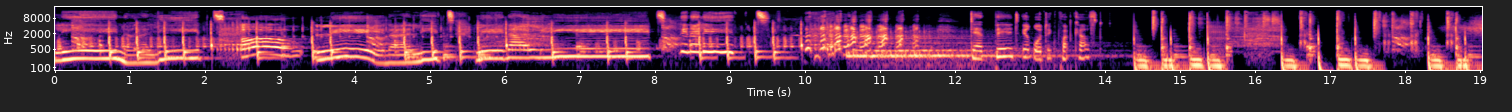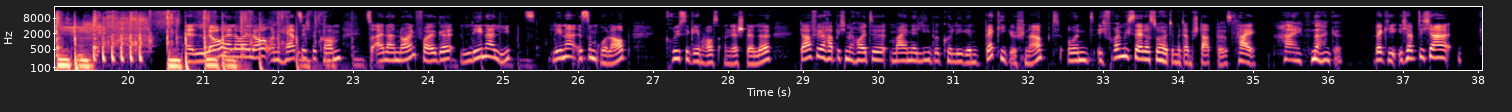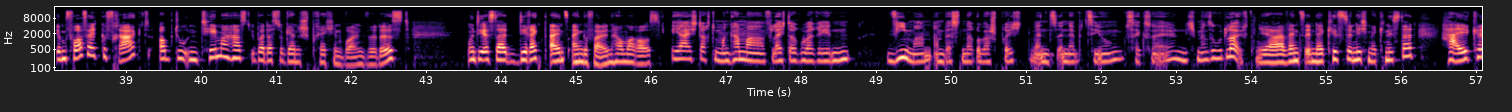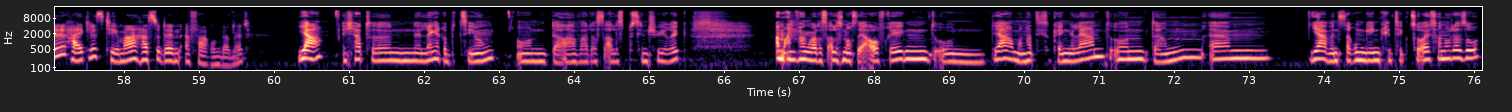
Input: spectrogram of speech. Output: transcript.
Lena liebt's. Oh, Lena liebt's. Lena liebt's. Lena liebt's. Der Bild-Erotik-Podcast. Hallo, hallo, hallo und herzlich willkommen zu einer neuen Folge Lena liebt's. Lena ist im Urlaub. Grüße gehen raus an der Stelle. Dafür habe ich mir heute meine liebe Kollegin Becky geschnappt und ich freue mich sehr, dass du heute mit am Start bist. Hi. Hi, danke. Becky, ich habe dich ja im Vorfeld gefragt, ob du ein Thema hast, über das du gerne sprechen wollen würdest. Und dir ist da direkt eins eingefallen. Hau mal raus. Ja, ich dachte, man kann mal vielleicht darüber reden, wie man am besten darüber spricht, wenn es in der Beziehung sexuell nicht mehr so gut läuft. Ja, wenn es in der Kiste nicht mehr knistert. Heikel, heikles Thema. Hast du denn Erfahrung damit? Ja, ich hatte eine längere Beziehung und da war das alles ein bisschen schwierig. Am Anfang war das alles noch sehr aufregend und ja, man hat sich so kennengelernt und dann, ähm, ja, wenn es darum ging, Kritik zu äußern oder so,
